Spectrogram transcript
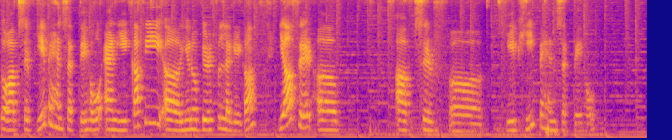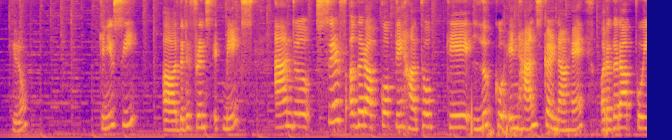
तो आप सिर्फ़ ये पहन सकते हो एंड ये काफ़ी यू नो ब्यूटीफुल लगेगा या फिर आप सिर्फ़ ये भी पहन सकते हो you know can you see the difference it makes and सिर्फ़ अगर आपको अपने हाथों के लुक को इन्हांस करना है, और अगर आप कोई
